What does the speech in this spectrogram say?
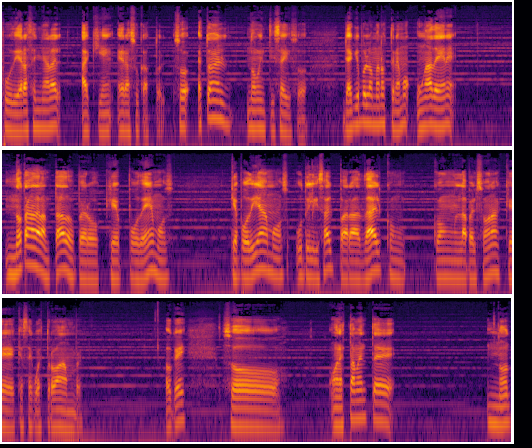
pudiera señalar a quién era su captor. So, esto en el 96, ya aquí por lo menos tenemos un ADN no tan adelantado, pero que podemos, que podíamos utilizar para dar con, con la persona que, que secuestró a Amber. Ok, so honestamente no,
